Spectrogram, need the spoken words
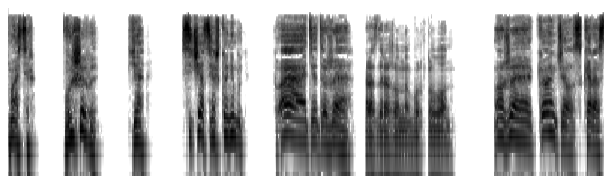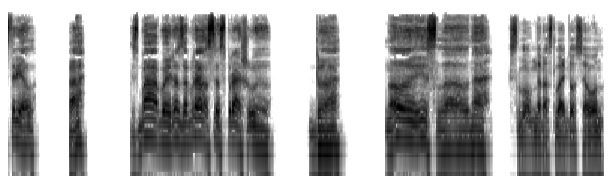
«Мастер, вы живы? Я... Сейчас я что-нибудь...» «Хватит уже!» — раздраженно буркнул он. «Уже кончил скорострел?» «А? С бабой разобрался, спрашиваю?» «Да». «Ну и славно!» — словно расслабился он,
